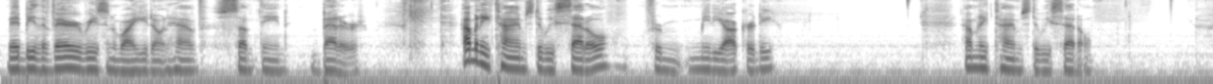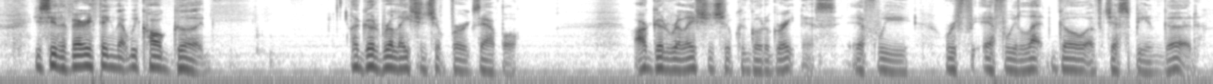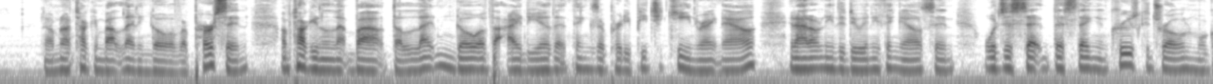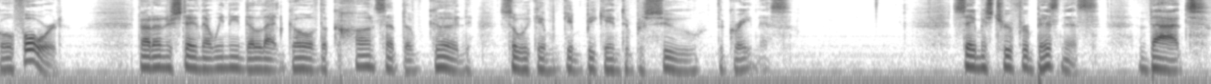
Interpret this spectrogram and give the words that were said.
may be the very reason why you don't have something better. How many times do we settle for mediocrity? How many times do we settle? You see, the very thing that we call good, a good relationship, for example, our good relationship can go to greatness if we if we let go of just being good. Now, I'm not talking about letting go of a person. I'm talking about the letting go of the idea that things are pretty peachy keen right now, and I don't need to do anything else, and we'll just set this thing in cruise control and we'll go forward not understanding that we need to let go of the concept of good so we can get, begin to pursue the greatness. Same is true for business, that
